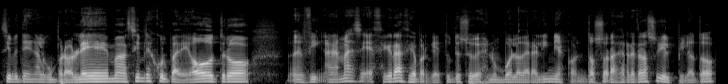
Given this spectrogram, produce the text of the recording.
siempre tienen algún problema, siempre es culpa de otro. En fin, además hace gracia porque tú te subes en un vuelo de aerolíneas con dos horas de retraso y el piloto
